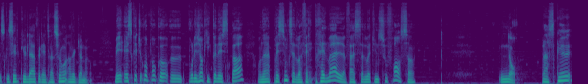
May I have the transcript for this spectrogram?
ce que c'est que la pénétration avec la main. Mais est-ce que tu comprends que euh, pour les gens qui ne connaissent pas, on a l'impression que ça doit faire très mal, enfin ça doit être une souffrance hein? Non. Parce que,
